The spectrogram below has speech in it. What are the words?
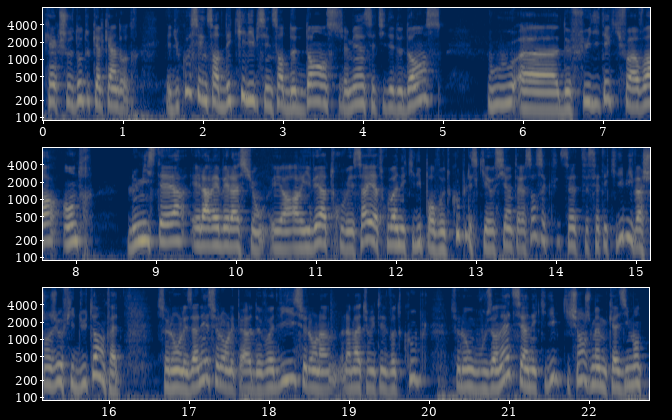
quelque chose d'autre ou quelqu'un d'autre. Et du coup, c'est une sorte d'équilibre, c'est une sorte de danse. J'aime bien cette idée de danse ou euh, de fluidité qu'il faut avoir entre le mystère et la révélation, et arriver à trouver ça et à trouver un équilibre pour votre couple. Et ce qui est aussi intéressant, c'est que cet, équilibre, il va changer au fil du temps, en fait. Selon les années, selon les périodes de votre vie, selon la, maturité de votre couple, selon où vous en êtes, c'est un équilibre qui change même quasiment,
